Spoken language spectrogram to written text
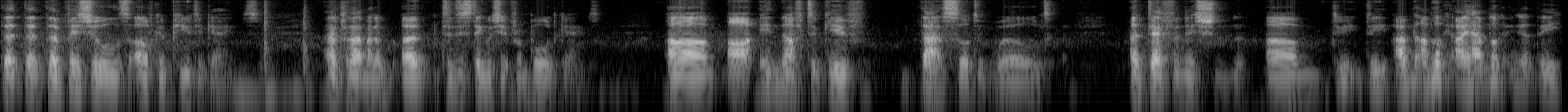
the, the the visuals of computer games, and for that matter, uh, to distinguish it from board games, um, are enough to give that sort of world a definition? Um, do you, do you, I'm, I'm looking. I am looking at the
